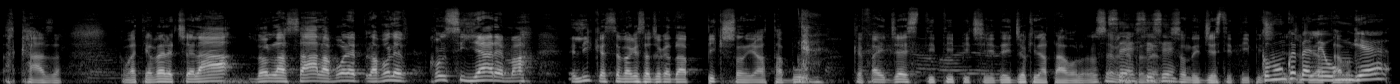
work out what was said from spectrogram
a- casa. Mattiavele ce l'ha, non la sa, la vuole, la vuole consigliare, ma è lì che sembra che sta giocando a Pictionary a Tabù, che fa i gesti tipici dei giochi da tavolo. Non so se avete sì, presente, sì. sono dei gesti tipici. Comunque belle unghie,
